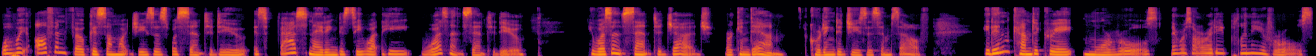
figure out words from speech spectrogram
While we often focus on what Jesus was sent to do, it's fascinating to see what he wasn't sent to do. He wasn't sent to judge or condemn, according to Jesus himself. He didn't come to create more rules, there was already plenty of rules.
